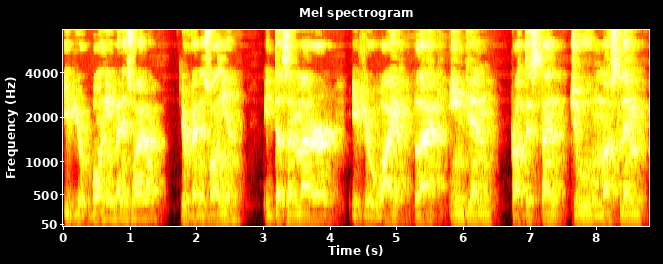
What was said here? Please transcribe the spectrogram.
if you're born in Venezuela, you're Venezuelan. It doesn't matter if you're white, black, Indian, Protestant, Jew, Muslim,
